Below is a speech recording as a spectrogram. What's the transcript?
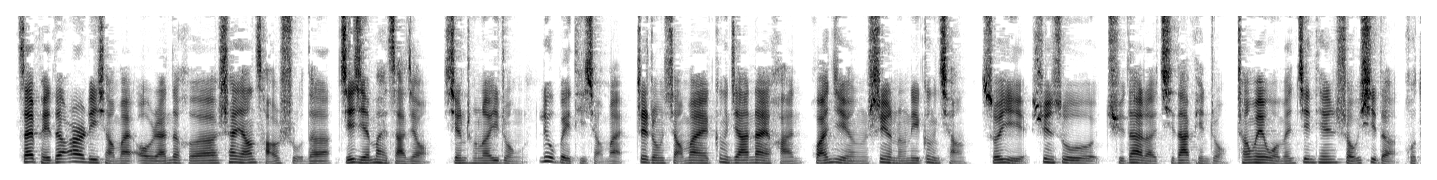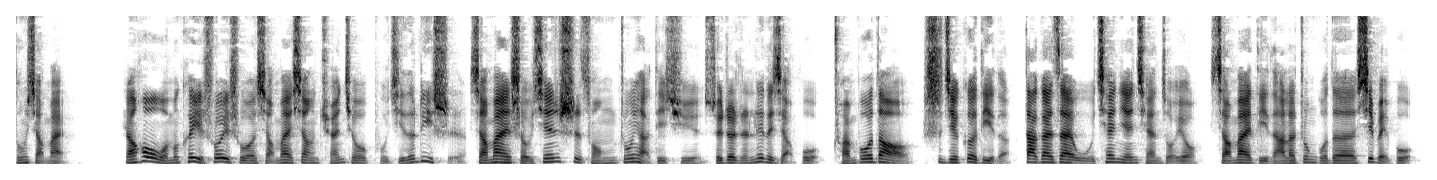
栽培的二粒小麦，偶然的和山羊草属的节节麦杂交，形成了一种六倍体小麦。这种小麦更加耐寒，环境适应能力更强，所以迅速取代了其他品种，成为我们今天熟悉的普通小麦。然后我们可以说一说小麦向全球普及的历史。小麦首先是从中亚地区随着人类的脚步传播到世界各地的。大概在五千年前左右，小麦抵达了中国的西北部。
